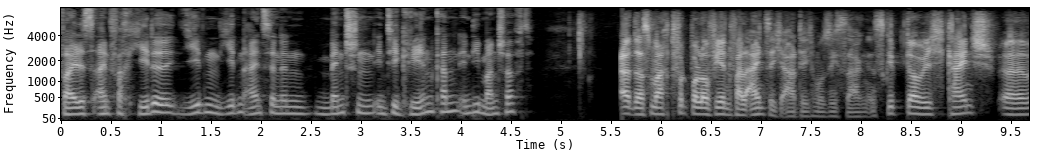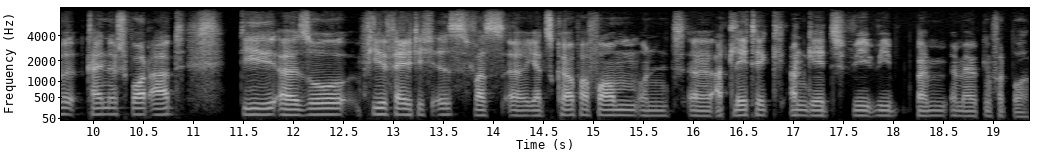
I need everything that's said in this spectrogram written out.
Weil es einfach jede, jeden, jeden einzelnen Menschen integrieren kann in die Mannschaft? Also das macht Football auf jeden Fall einzigartig, muss ich sagen. Es gibt, glaube ich, kein, äh, keine Sportart, die äh, so vielfältig ist, was äh, jetzt Körperform und äh, Athletik angeht, wie, wie beim American Football.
